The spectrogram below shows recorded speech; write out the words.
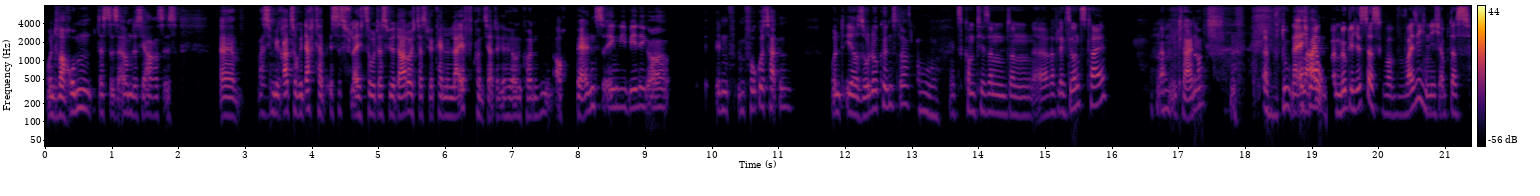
und warum das das Album des Jahres ist, äh, was ich mir gerade so gedacht habe, ist es vielleicht so, dass wir dadurch, dass wir keine Live-Konzerte gehören konnten, auch Bands irgendwie weniger in, im Fokus hatten und eher Solokünstler, Uh, jetzt kommt hier so ein, so ein äh, Reflexionsteil. Ähm, ein kleiner. äh, du, Na, ich meine, möglich ist das. Weiß ich nicht, ob das,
